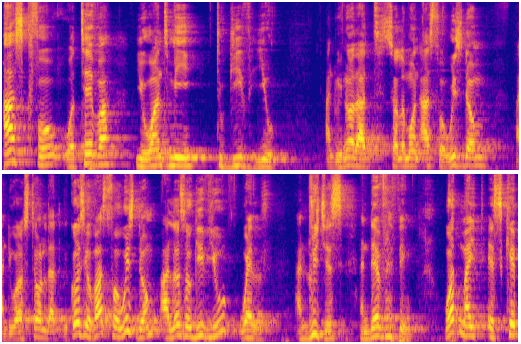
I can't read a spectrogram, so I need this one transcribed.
Ask for whatever you want me to give you. And we know that Solomon asked for wisdom, And he was told that because you've asked for wisdom, I'll also give you wealth and riches and everything. What might escape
